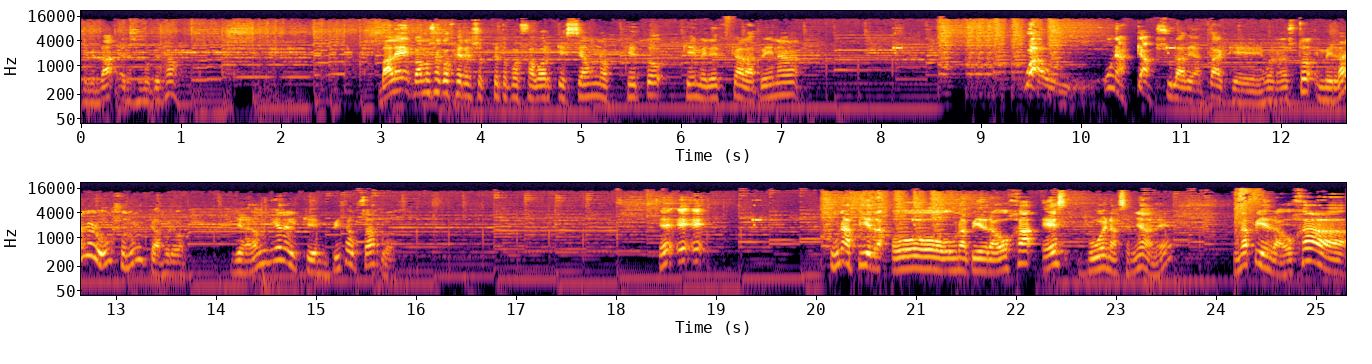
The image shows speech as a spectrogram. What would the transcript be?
de verdad, eres muy pesado. Vale, vamos a coger ese objeto, por favor, que sea un objeto que merezca la pena. ¡Wow! Una cápsula de ataque. Bueno, esto en verdad no lo uso nunca, pero llegará un día en el que empiece a usarlo. ¡Eh, eh, eh! Una piedra... ¡Oh! Una piedra hoja es buena señal, ¿eh? Una piedra hoja...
